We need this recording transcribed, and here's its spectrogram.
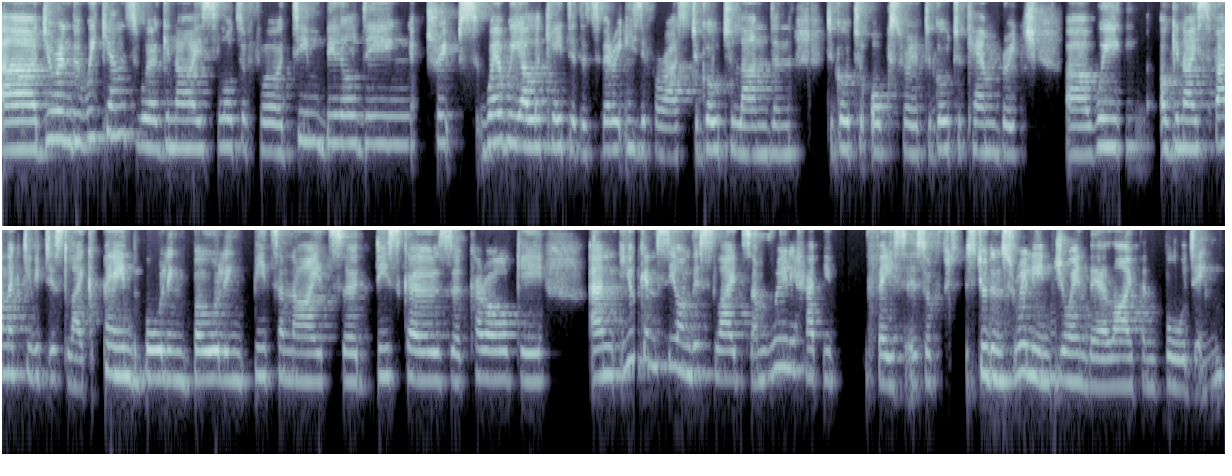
Uh, during the weekends, we organize lots of uh, team building trips where we are located. It's very easy for us to go to London, to go to Oxford, to go to Cambridge. Uh, we organize fun activities like paintballing, bowling, pizza nights, uh, discos, uh, karaoke. And you can see on this slide some really happy faces of students really enjoying their life and boarding.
